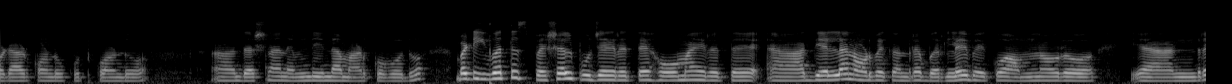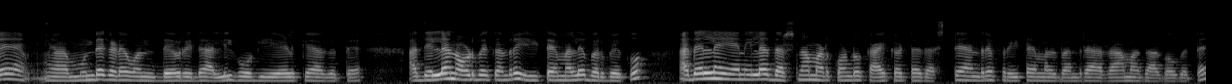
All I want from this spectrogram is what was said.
ಓಡಾಡಿಕೊಂಡು, ಕೂತ್ಕೊಂಡು. ದರ್ಶನ ನೆಮ್ಮದಿಯಿಂದ ಮಾಡ್ಕೋಬೋದು. ಬಟ್ ಇವತ್ತು ಸ್ಪೆಷಲ್ ಪೂಜೆ ಇರುತ್ತೆ, ಹೋಮ ಇರುತ್ತೆ. ಅದೆಲ್ಲ ನೋಡಬೇಕಂದ್ರೆ ಬರಲೇಬೇಕು. ಅಮ್ಮನವರು ಅಂದರೆ ಮುಂದೆಗಡೆ ಒಂದು ದೇವರಿದೆ, ಅಲ್ಲಿಗೆ ಹೋಗಿ ಹೇಳಿಕೆ ಆಗುತ್ತೆ. ಅದೆಲ್ಲ ನೋಡಬೇಕಂದ್ರೆ ಈ ಟೈಮಲ್ಲೇ ಬರಬೇಕು. ಅದೆಲ್ಲ ಏನಿಲ್ಲ, ದರ್ಶನ ಮಾಡಿಕೊಂಡು ಕಾಯಿ ಕಟ್ಟೋದು ಅಷ್ಟೇ ಅಂದರೆ ಫ್ರೀ ಟೈಮಲ್ಲಿ ಬಂದರೆ ಆರಾಮಾಗಿ ಆಗೋಗುತ್ತೆ.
